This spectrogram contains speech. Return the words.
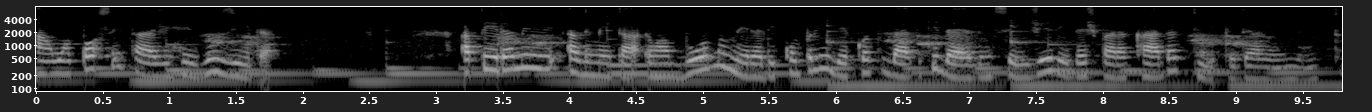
a uma porcentagem reduzida a pirâmide alimentar é uma boa maneira de compreender a quantidade que devem ser ingeridas para cada tipo de alimento.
